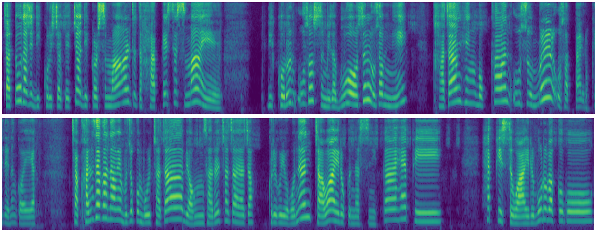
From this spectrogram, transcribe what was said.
자, 또 다시 니콜이 시작됐죠? 니콜 smiled the happiest smile. 니콜은 웃었습니다. 무엇을 웃었니? 가장 행복한 웃음을 웃었다. 이렇게 되는 거예요. 자, 관사가 나오면 무조건 뭘 찾아? 명사를 찾아야죠. 그리고 요거는 자와 i로 끝났으니까 happy. happiest y를 뭐로 바꾸고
